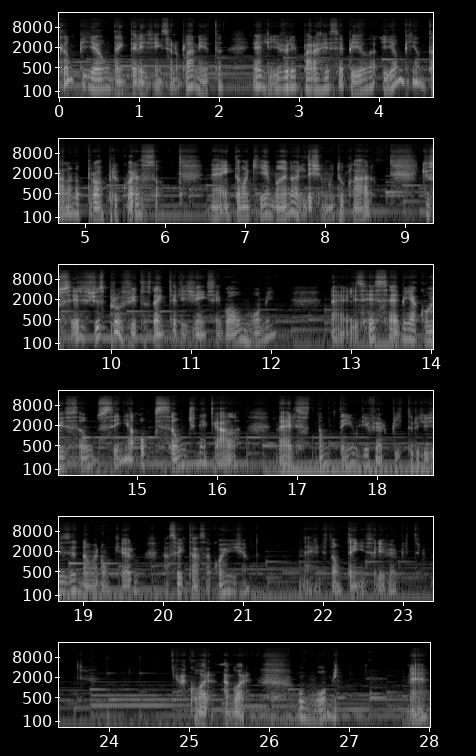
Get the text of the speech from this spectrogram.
campeão da inteligência no planeta, é livre para recebê-la e ambientá-la no próprio coração. Né? Então aqui Emmanuel ele deixa muito claro que os seres desprovidos da inteligência igual ao homem né, eles recebem a correção sem a opção de negá-la. Né, eles não têm o livre-arbítrio de dizer não, eu não quero aceitar essa corrigenda. Né, eles não têm esse livre-arbítrio. Agora, agora, o homem, né,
